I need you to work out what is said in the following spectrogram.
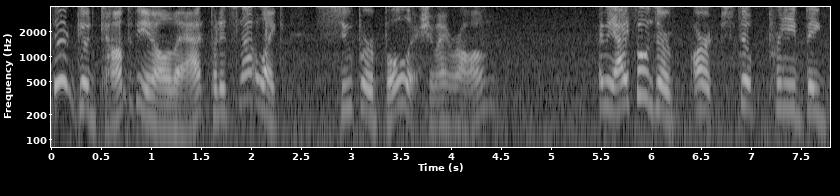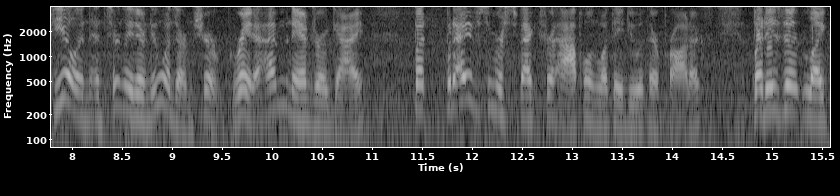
they're good company and all that, but it's not like super bullish. Am I wrong? I mean, iPhones are are still pretty big deal, and, and certainly their new ones are, I'm sure, great. I'm an Android guy, but but I have some respect for Apple and what they do with their products. But is it like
